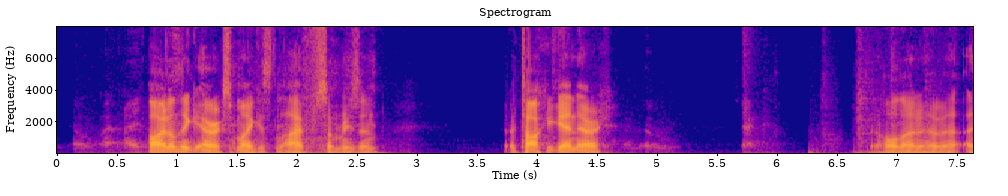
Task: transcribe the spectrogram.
you know, I, I oh, I don't think Eric's mic is live for some reason. Uh, talk again, Eric. Hold on, I have a, a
